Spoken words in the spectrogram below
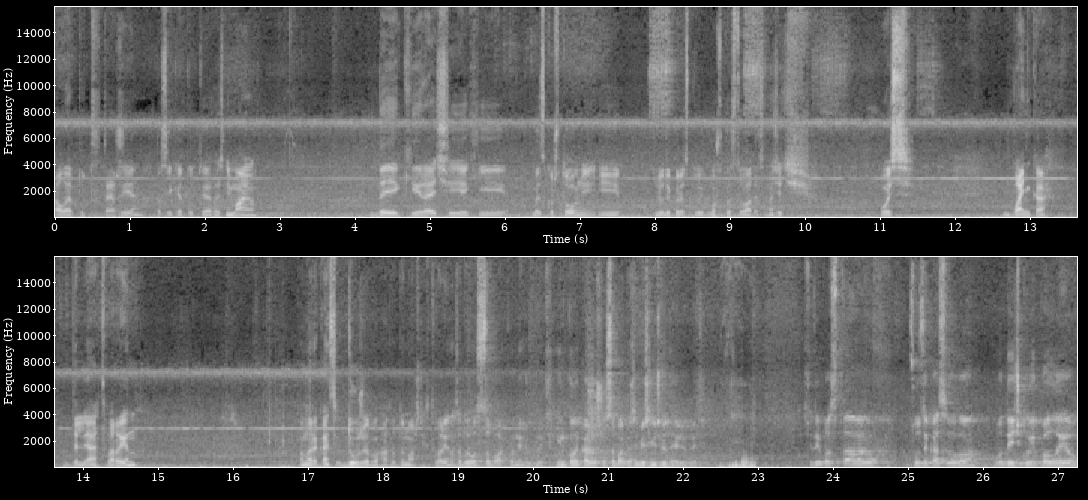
але тут теж є, оскільки тут я його знімаю. Деякі речі, які безкоштовні і люди користують, можуть користуватися. Значить, ось банька для тварин. Американців дуже багато домашніх тварин, особливо собак вони люблять. Інколи кажуть, що собак навіть більше, ніж людей люблять. Сюди поставив цуцика свого, водичкою полив.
